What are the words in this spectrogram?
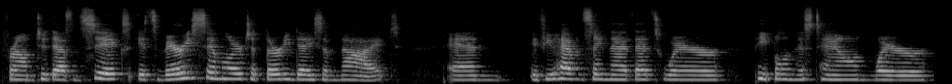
From 2006. It's very similar to 30 Days of Night. And if you haven't seen that, that's where people in this town where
